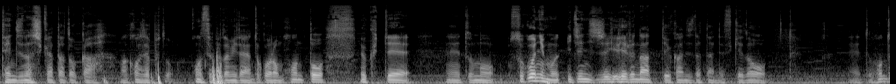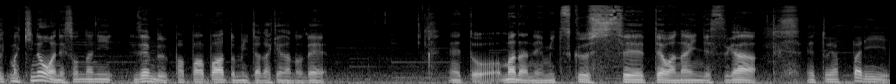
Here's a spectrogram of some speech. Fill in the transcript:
展示の仕方とか、まあ、コンセプトコンセプトみたいなところも本当良くて、えー、ともうそこにも一日中入れるなっていう感じだったんですけど、えー、と本当まあ、昨日はねそんなに全部パッパーパーと見ただけなので、えー、とまだね見尽くせてはないんですが、えー、とやっぱり、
